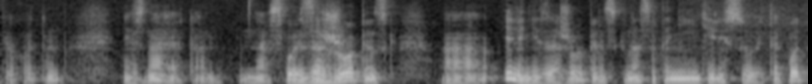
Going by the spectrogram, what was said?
какой-то, не знаю, там, на свой Зажопинск а, или не Зажопинск. Нас это не интересует. Так вот,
